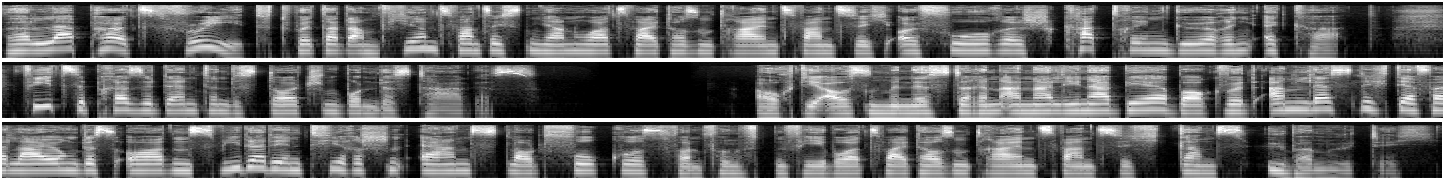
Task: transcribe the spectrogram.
The Leopards Freed twittert am 24. Januar 2023 euphorisch Katrin Göring-Eckardt, Vizepräsidentin des Deutschen Bundestages. Auch die Außenministerin Annalena Baerbock wird anlässlich der Verleihung des Ordens wieder den tierischen Ernst laut Fokus von 5. Februar 2023 ganz übermütig.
